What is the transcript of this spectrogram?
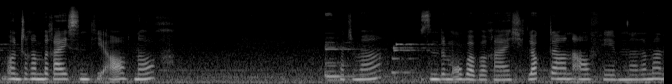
Im unteren Bereich sind die auch noch. Warte mal. Wir sind im Oberbereich. Lockdown aufheben. Na dann mal.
